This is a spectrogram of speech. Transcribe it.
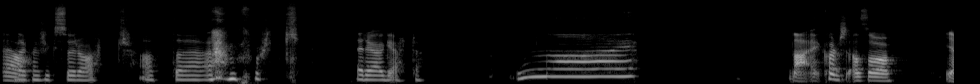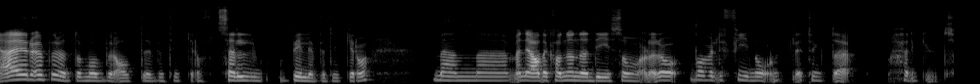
Det er kanskje ikke så rart at uh, folk reagerte. Nei Nei, kanskje Altså, jeg røper rundt og mobber alltid i butikker ofte. Selv billigbutikker òg. Men, uh, men ja, det kan jo hende de som var der og var veldig fine og ordentlige, tenkte herregud.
